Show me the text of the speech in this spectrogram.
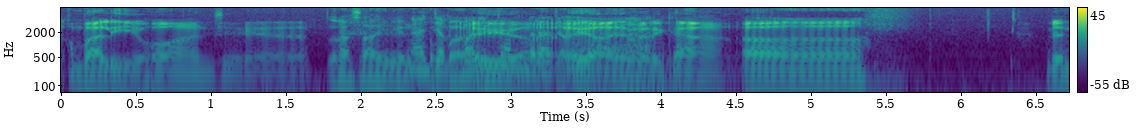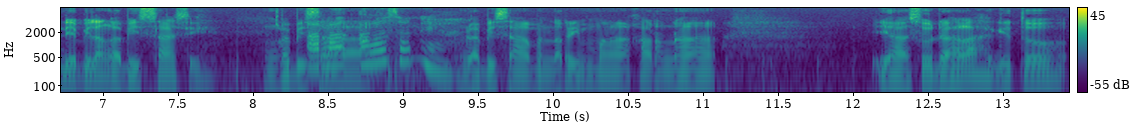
kembali. Wah anjir. Rasa ingin Ngajak kembali. balikan iya berarti. iya ya? ngajak balikan. Eh, dan dia bilang nggak bisa sih. Nggak bisa Ala- Alasannya nggak bisa menerima karena ya sudahlah gitu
